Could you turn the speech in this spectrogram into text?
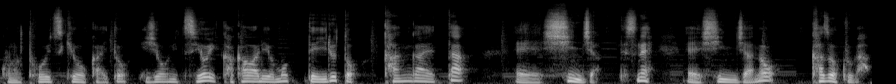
この統一教会と非常に強い関わりを持っていると考えた信者ですね。信者の家族が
